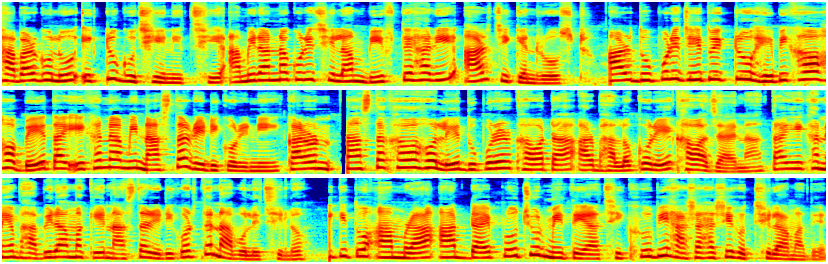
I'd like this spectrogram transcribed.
খাবারগুলো একটু গুছিয়ে নিচ্ছি। আমি রান্না করেছিলাম বিফ তেহারি আর চিকেন রোস্ট। আর দুপুরে যেহেতু একটু হেভি খাওয়া হবে, তাই এখানে আমি নাস্তা রেডি করিনি কারণ নাস্তা খাওয়া হলে দুপুরের খাওয়াটা আর ভালো করে খাওয়া যায় না। তাই এখানে ভাবিরা আমাকে নাস্তা রেডি করতে না বলেছিল। কিন্তু আমরা আড্ডায় প্রচুর মেতে আছি। খুবই হাসাহাসি হচ্ছিল আমাদের।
